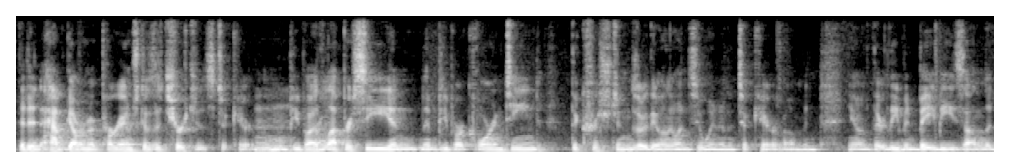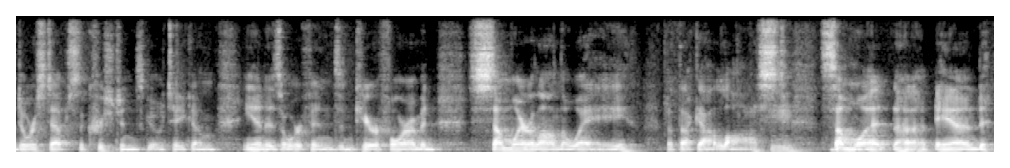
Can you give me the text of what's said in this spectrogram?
they didn't have government programs because the churches took care of them. When people had leprosy and, and people are quarantined, the Christians are the only ones who went in and took care of them. And, you know, they're leaving babies on the doorsteps. The Christians go take them in as orphans and care for them. And somewhere along the way, that that got lost somewhat. Uh, and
